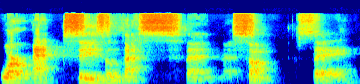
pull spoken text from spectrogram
or x is less than something.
